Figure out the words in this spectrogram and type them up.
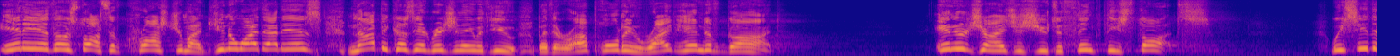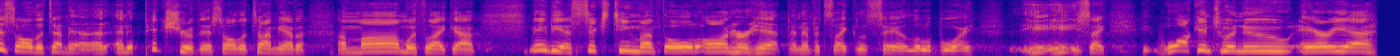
any of those thoughts have crossed your mind, do you know why that is? Not because they originate with you, but they're upholding right hand of God. Energizes you to think these thoughts. We see this all the time, and a picture of this all the time. You have a, a mom with like a maybe a 16 month old on her hip, and if it's like, let's say, a little boy, he, he's like, walk into a new area,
